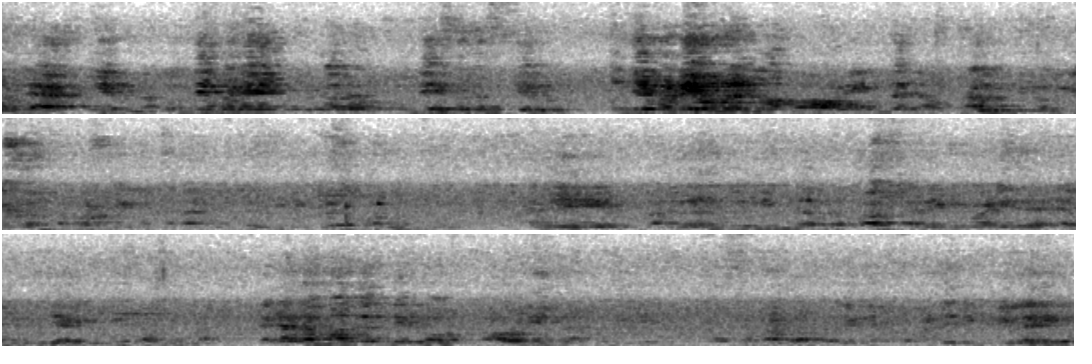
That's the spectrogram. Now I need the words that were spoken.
ಒಳ್ಳೆ ಆತ್ಮೀಯರು. ನಾವು ಒಂದೇ ಮನೆ ಒಂದೇ ಸದಸ್ಯರು, ಒಂದೇ ಮನೆಯವರು ಅನ್ನೋ ಭಾವನೆಯಿಂದ ನಾವು ತಾಲೂಕಿನವರಿಗೆ ಕೆಲಸ ಮಾಡಬೇಕು ಅಂತ ನಾನು ಇದರಲ್ಲಿ ರಿಕ್ವೆಸ್ಟ್ ಮಾಡ್ತೀವಿ ಅಲ್ಲಿ ಅಲ್ಲಂತೂ ನಿಮ್ದ ಮಾಡಿದರೆ ಅಭಿವೃದ್ಧಿ ಆಗಬೇಕಾಗಿಲ್ಲ ಎಲ್ಲ ನಮ್ಮದೊಂದೇ ಭಾವನೆಯಿಂದ ಅವರಿಗೆ ಕೆಲಸ ಮಾಡುವ ಒಳ್ಳೆ ಕೆಲಸ ಮಾಡಿ ನಿಮಗೆಲ್ಲರಿಗೂ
